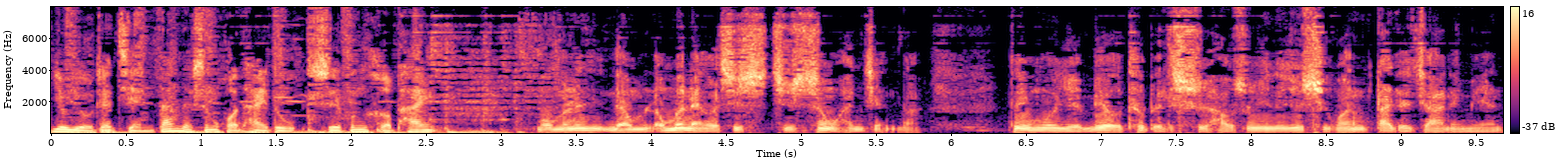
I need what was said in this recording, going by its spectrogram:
又有着简单的生活态度，十分合拍。我们两我们两个其实其实生活很简单，对我也没有特别的嗜好，所以呢就喜欢待在家里面，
